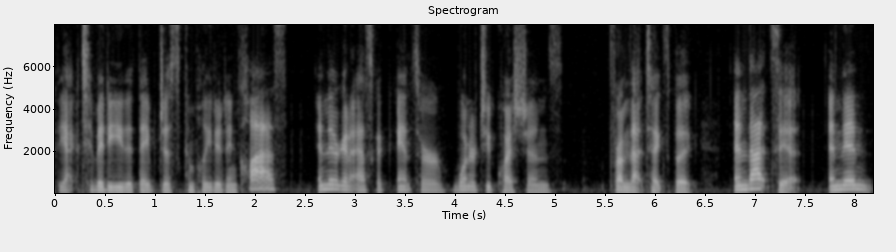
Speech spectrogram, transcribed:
the activity that they've just completed in class and they're going to ask answer one or two questions from that textbook and that's it and then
